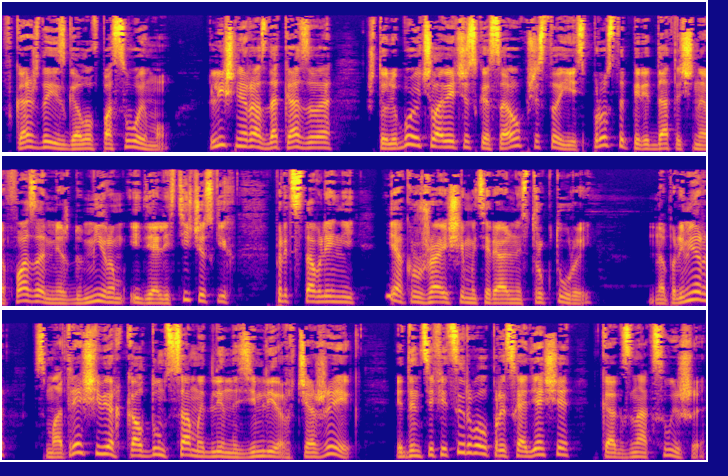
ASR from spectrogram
в каждой из голов по-своему, лишний раз доказывая, что любое человеческое сообщество есть просто передаточная фаза между миром идеалистических представлений и окружающей материальной структурой. Например, смотрящий вверх колдун самой длинной земли рчажеек идентифицировал происходящее как знак свыше.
